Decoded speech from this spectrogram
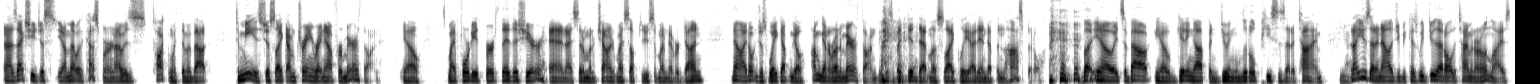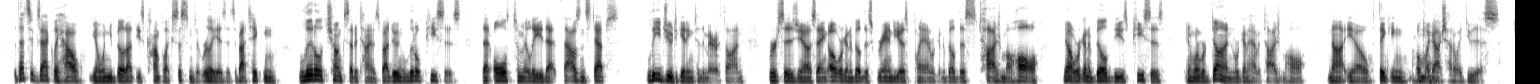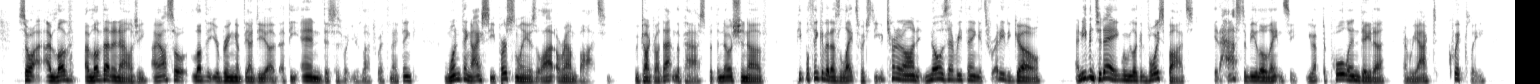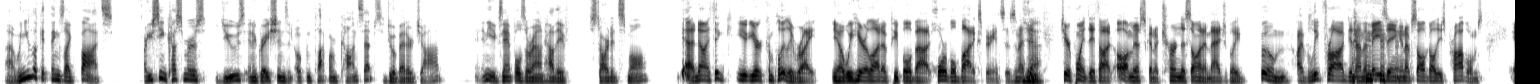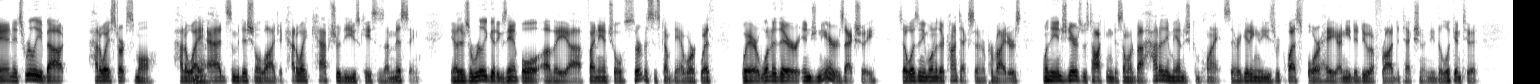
And I was actually just, you know, I met with a customer and I was talking with them about. To me, it's just like I'm training right now for a marathon you know, it's my 40th birthday this year, and I said I'm going to challenge myself to do something I've never done. Now, I don't just wake up and go, I'm going to run a marathon because if I did that, most likely I'd end up in the hospital. but, you know, it's about, you know, getting up and doing little pieces at a time. Yeah. And I use that analogy because we do that all the time in our own lives. But that's exactly how, you know, when you build out these complex systems, it really is. It's about taking little chunks at a time. It's about doing little pieces that ultimately that thousand steps lead you to getting to the marathon versus, you know, saying, oh, we're going to build this grandiose plan. We're going to build this Taj Mahal. No, we're going to build these pieces. And when we're done, we're going to have a Taj Mahal, not, you know, thinking, oh my gosh, how do I do this? So I I love I love that analogy. I also love that you're bringing up the idea of at the end this is what you're left with. And I think one thing I see personally is a lot around bots. We've talked about that in the past, but the notion of people think of it as a light switch that you turn it on, it knows everything, it's ready to go. And even today, when we look at voice bots, it has to be low latency. You have to pull in data and react quickly. Uh, when you look at things like bots, are you seeing customers use integrations and open platform concepts to do a better job? Any examples around how they've started small? Yeah, no, I think you- you're completely right. You know, we hear a lot of people about horrible bot experiences. And I think to your point, they thought, oh, I'm just going to turn this on and magically, boom, I've leapfrogged and I'm amazing and I've solved all these problems. And it's really about how do I start small? How do I Yeah. add some additional logic? How do I capture the use cases I'm missing? You know, there's a really good example of a uh, financial services company I work with where one of their engineers actually, so it wasn't even one of their contact center providers, one of the engineers was talking to someone about how do they manage compliance. They were getting these requests for, hey, I need to do a fraud detection. I need to look into it.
